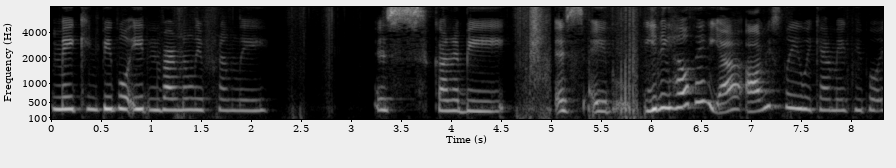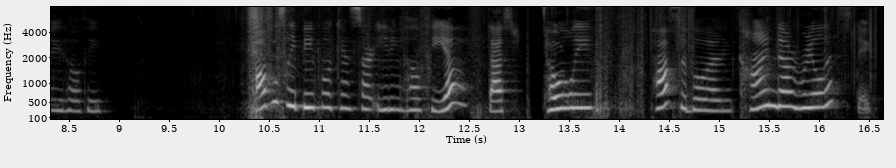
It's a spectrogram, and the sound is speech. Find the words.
making people eat environmentally friendly is gonna be is able. Eating healthy? Yeah obviously we can make people eat healthy. Obviously people can start eating healthy. Yeah that's totally possible and kind of realistic.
